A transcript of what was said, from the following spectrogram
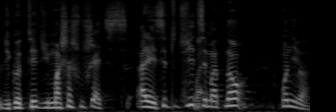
du côté du Massachusetts. Allez, c'est tout de suite, c'est maintenant, on y va.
